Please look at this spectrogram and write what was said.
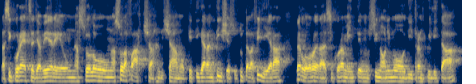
la sicurezza di avere una, solo, una sola faccia, diciamo, che ti garantisce su tutta la filiera, per loro era sicuramente un sinonimo di tranquillità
